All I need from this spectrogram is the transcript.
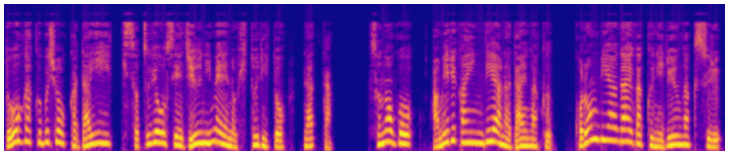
同学部昇華第一期卒業生12名の一人となった。その後、アメリカインディアナ大学、コロンビア大学に留学する。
